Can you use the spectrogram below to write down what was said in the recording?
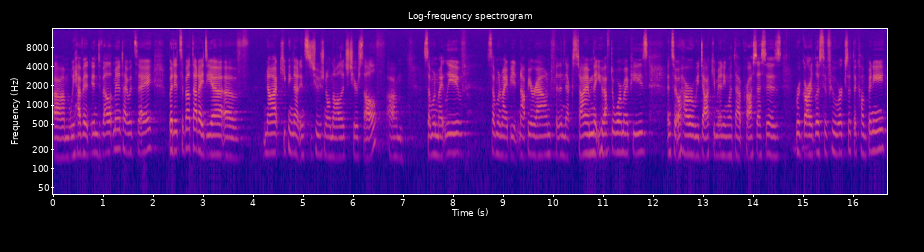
Um, we have it in development, I would say, but it's about that idea of not keeping that institutional knowledge to yourself. Um, someone might leave, someone might be, not be around for the next time that you have to warm IPs. And so, how are we documenting what that process is, regardless of who works at the company,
